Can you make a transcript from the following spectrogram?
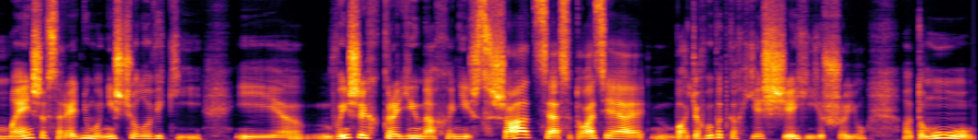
менше в середньому ніж чоловіки. І в інших країнах ніж США ця ситуація в багатьох випадках є ще гіршою. Е, тому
